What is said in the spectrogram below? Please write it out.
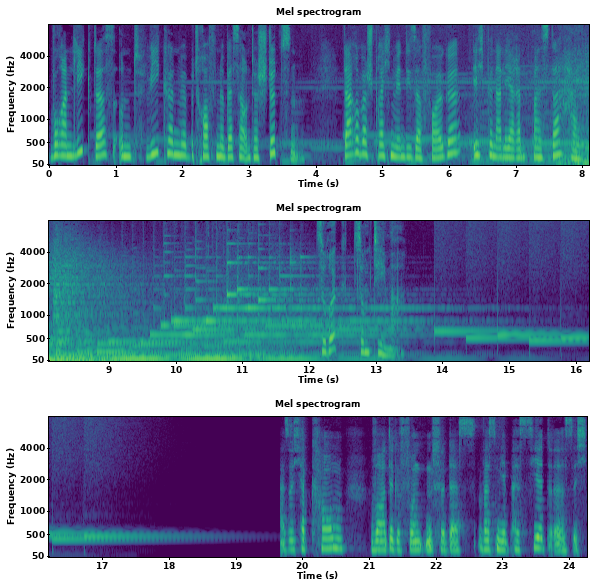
Woran liegt das und wie können wir Betroffene besser unterstützen? Darüber sprechen wir in dieser Folge. Ich bin Alia Rentmeister. Hi. Zurück zum Thema. Also ich habe kaum Worte gefunden für das, was mir passiert ist. Ich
